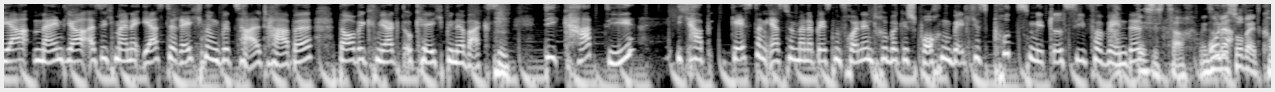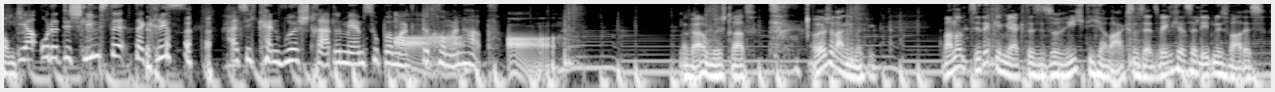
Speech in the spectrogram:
Der meint ja, als ich meine erste Rechnung bezahlt habe, da habe ich gemerkt, okay, ich bin erwachsen. Die Kathi, ich habe gestern erst mit meiner besten Freundin drüber gesprochen, welches Putzmittel sie verwendet. Das ist Zach, wenn es so weit kommt. Ja, oder das Schlimmste, der Chris, als ich kein Wurstradl mehr im Supermarkt bekommen habe. Oh. Na klar, Wurstrat. Aber schon lange nicht mehr gekriegt. Wann habt ihr denn gemerkt, dass ihr so richtig erwachsen seid? Welches Erlebnis war das?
